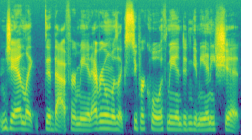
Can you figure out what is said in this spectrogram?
And Jan like did that for me and everyone was like super cool with me and didn't give me any shit.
